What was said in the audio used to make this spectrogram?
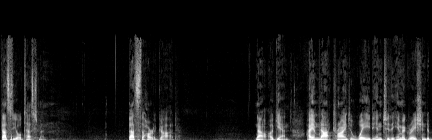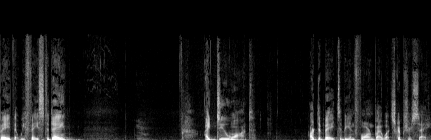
That's the Old Testament. That's the heart of God. Now, again, I am not trying to wade into the immigration debate that we face today. I do want our debate to be informed by what scriptures say.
